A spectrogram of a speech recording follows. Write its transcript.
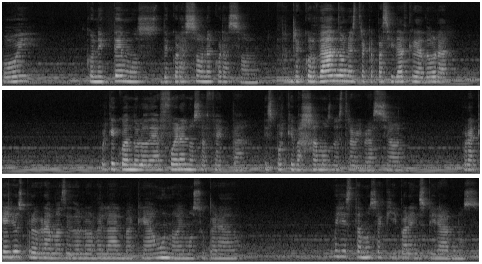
Hoy conectemos de corazón a corazón, recordando nuestra capacidad creadora, porque cuando lo de afuera nos afecta es porque bajamos nuestra vibración por aquellos programas de dolor del alma que aún no hemos superado. Hoy estamos aquí para inspirarnos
